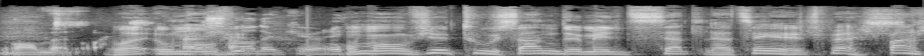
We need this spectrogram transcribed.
Bon Benoît. Ouais, ou, mon vieux, de curé. ou mon vieux Tucson 2017, là, tu sais, je, je pense,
